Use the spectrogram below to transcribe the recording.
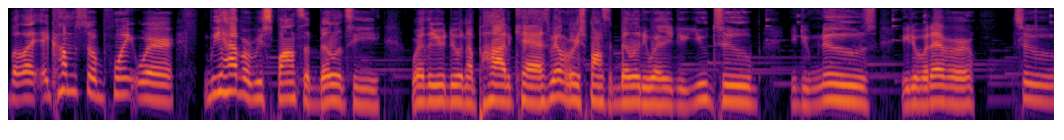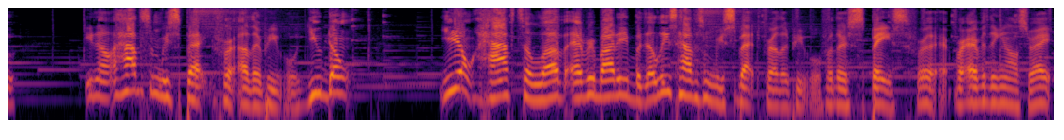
but like it comes to a point where we have a responsibility whether you're doing a podcast we have a responsibility whether you do youtube you do news you do whatever to you know have some respect for other people. You don't you don't have to love everybody but at least have some respect for other people for their space for for everything else right?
